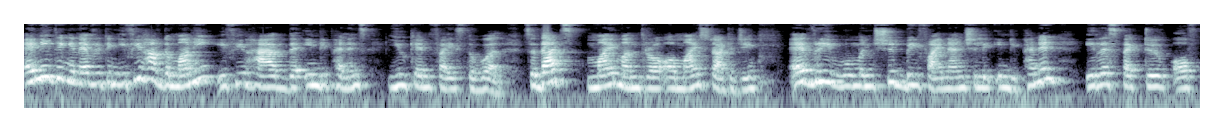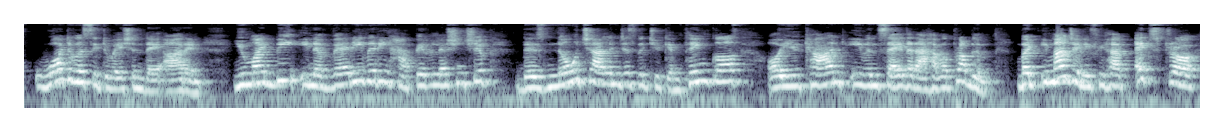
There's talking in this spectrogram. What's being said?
anything and everything, if you have the money, if you have the independence, you can face the world. So that's my mantra or my strategy. Every woman should be financially independent irrespective of whatever situation they are in. You might be in a very, very happy relationship. There's no challenges that you can think of or you can't even say that I have a problem. But imagine if you have extra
